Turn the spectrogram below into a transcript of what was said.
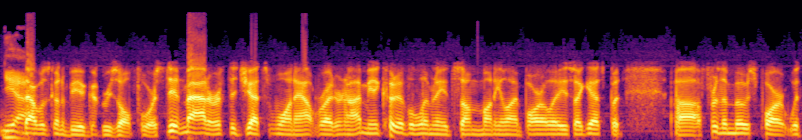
Yeah. that was going to be a good result for us. Didn't matter if the Jets won outright or not. I mean, it could have eliminated some money line parlays, I guess, but uh, for the most part, with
